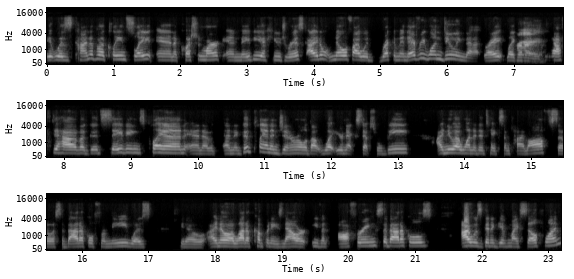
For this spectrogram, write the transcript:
it was kind of a clean slate and a question mark and maybe a huge risk. I don't know if I would recommend everyone doing that, right? Like right. you have to have a good savings plan and a and a good plan in general about what your next steps will be. I knew I wanted to take some time off, so a sabbatical for me was, you know, I know a lot of companies now are even offering sabbaticals. I was going to give myself one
